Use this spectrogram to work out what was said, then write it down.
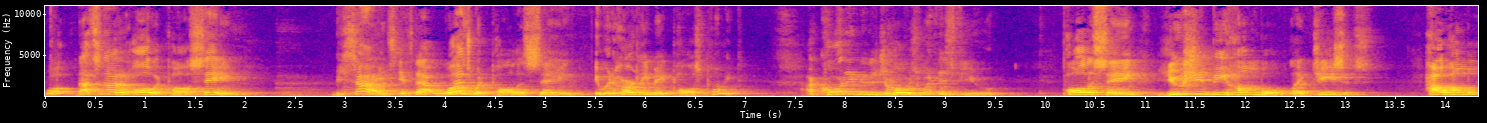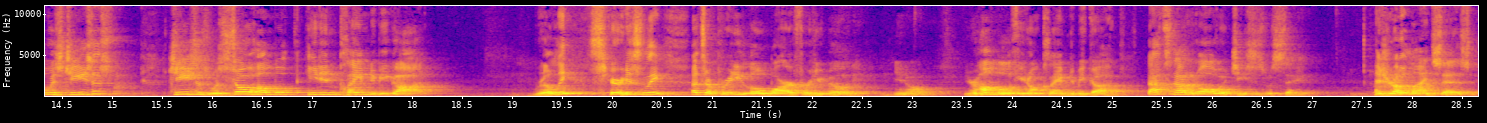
Well, that's not at all what Paul's saying. Besides, if that was what Paul is saying, it would hardly make Paul's point. According to the Jehovah's Witness view, Paul is saying you should be humble like Jesus. How humble was Jesus? Jesus was so humble, he didn't claim to be God. Really? Seriously? That's a pretty low bar for humility, you know. You're humble if you don't claim to be God. That's not at all what Jesus was saying. As your outline says,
